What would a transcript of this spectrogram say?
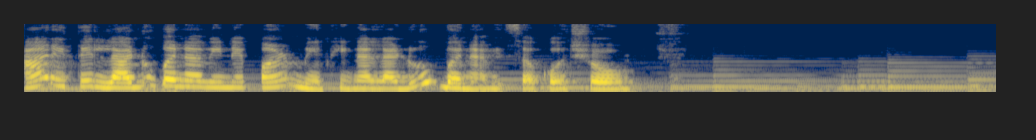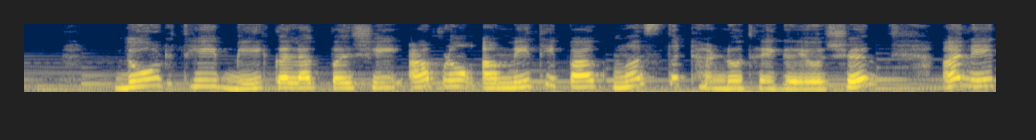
આ રીતે લાડુ બનાવીને પણ મેથીના લાડુ બનાવી શકો છો. દોઢથી બે કલાક પછી આપણો આ મેથી પાક મસ્ત ઠંડો થઈ ગયો છે. અને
